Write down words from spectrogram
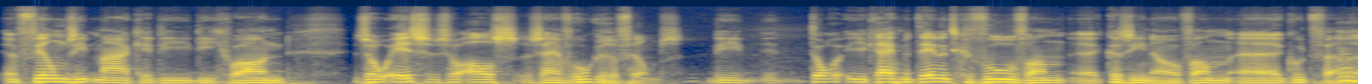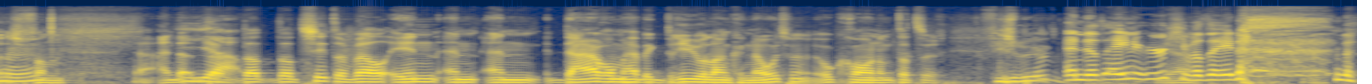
een film ziet maken die, die gewoon zo is zoals zijn vroegere films. Die, toch, je krijgt meteen het gevoel van eh, Casino, van eh Goodfellas, Mhm. van... Ja, en dat, Ja. Dat, dat, dat zit er wel in. En, en daarom heb ik drie uur lang genoten. Ook gewoon omdat er... Vier uur? En dat ene uurtje Ja. wat deed dat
